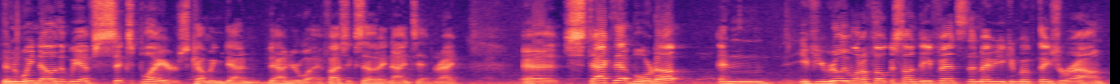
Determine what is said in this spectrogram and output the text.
then we know that we have six players coming down down your way five, six, seven, eight, nine, ten, right? Uh, stack that board up and if you really want to focus on defense, then maybe you can move things around.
